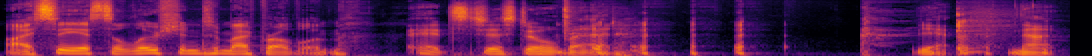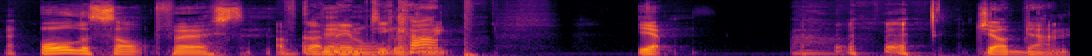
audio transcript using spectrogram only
I see a solution to my problem. It's just all bad. yeah, no, all the salt first. I've got an empty cup. drink. Yep, job done.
